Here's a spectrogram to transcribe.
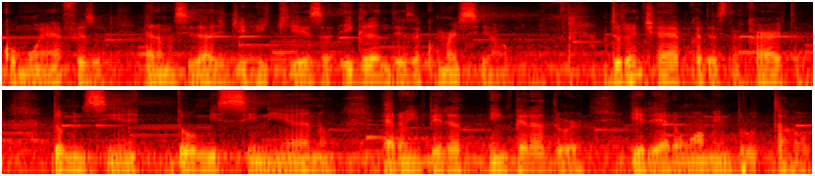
como Éfeso, era uma cidade de riqueza e grandeza comercial. Durante a época desta carta, Domiciliano era um imperador e ele era um homem brutal.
